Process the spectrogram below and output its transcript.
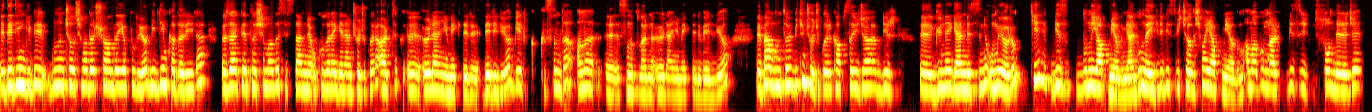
E, dediğin gibi bunun çalışmaları şu anda yapılıyor. Bildiğim kadarıyla özellikle taşımalı sistemle okullara gelen çocuklara artık e, öğlen yemekleri veriliyor. Bir kısımda ana e, sınıflarına öğlen yemekleri veriliyor. Ve ben bunu tabii bütün çocukları kapsayacağı bir e, güne gelmesini umuyorum ki biz bunu yapmayalım. Yani bununla ilgili biz bir çalışma yapmayalım. Ama bunlar bizi son derece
